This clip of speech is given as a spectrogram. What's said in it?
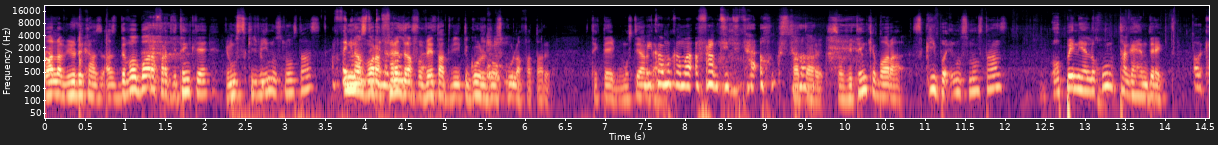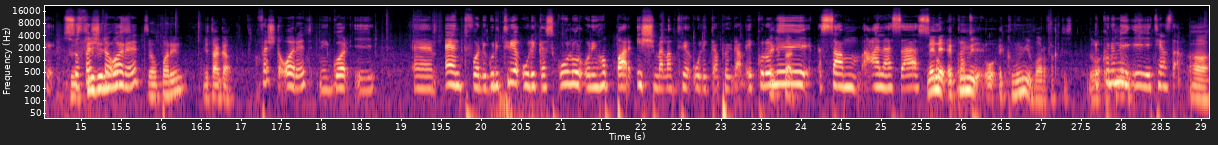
Och alla vi gjorde kaos. Alltså, det var bara för att vi tänkte vi måste skriva in oss någonstans. För innan våra föräldrar får veta att vi inte går i någon skola, fattar du? Tänkte vi måste göra Vi det kommer komma fram till det där också. Fattar du? Så vi tänker bara skriva in oss någonstans. Hoppa in i en lektion, tagga hem direkt. Okej, Så, så, skriver första oss, året, vi hoppar in, vi taggar. första året ni går i eh, en, två, ni går i tre olika skolor och ni hoppar ish mellan tre olika program. Ekonomi, sam, alasas Nej nej, ekonomi, och ekonomi var det faktiskt. Det var Ekonomi i Tensta. Ja.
